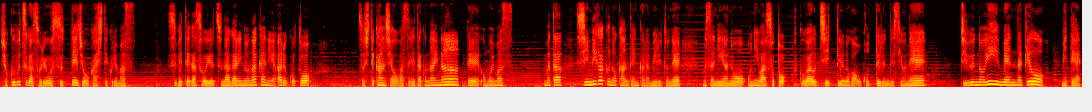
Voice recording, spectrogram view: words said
植物がそれを吸って浄化してくれます。すべてがそういうつながりの中にあることそして感謝を忘れたくないなって思います。また心理学の観点から見るとねまさにあの鬼は外福は内っていうのが起こってるんですよね。自分のいい面だけを見て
